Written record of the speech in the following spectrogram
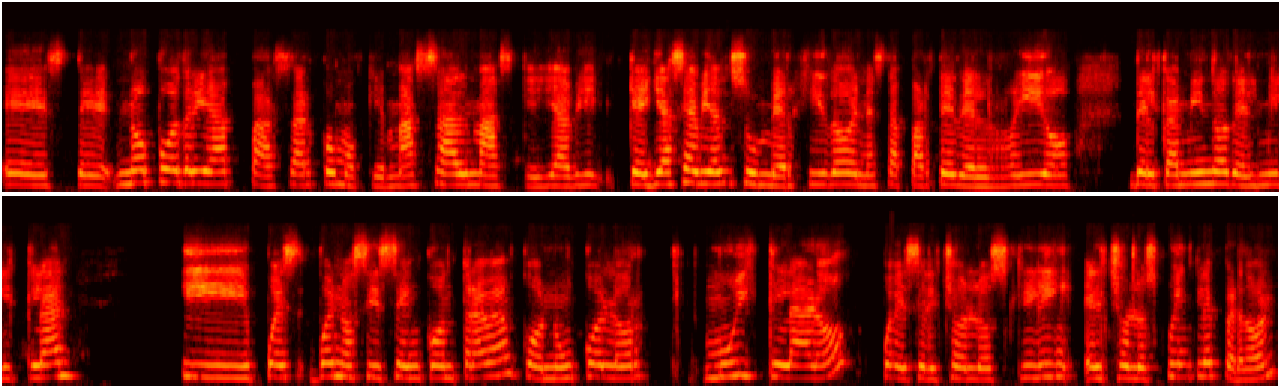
este, no podría pasar como que más almas que ya, vi, que ya se habían sumergido en esta parte del río, del camino del Mil Clan. Y pues bueno, si se encontraban con un color muy claro, pues el cholosquincle, el choloscuincle, perdón,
